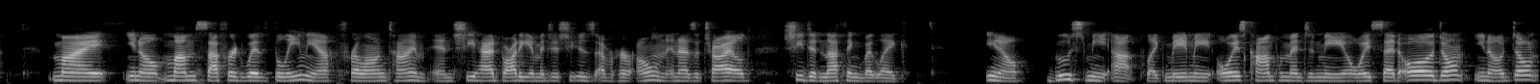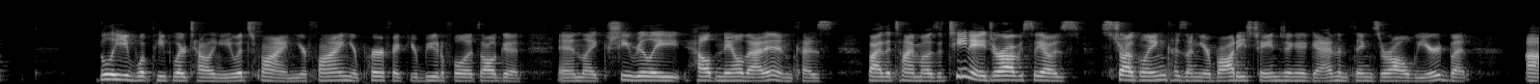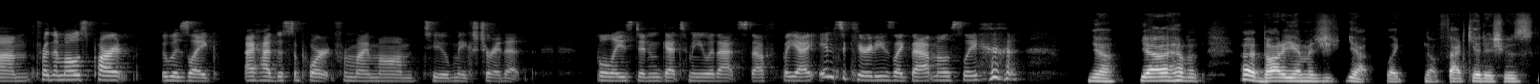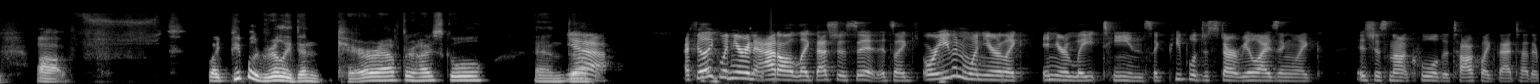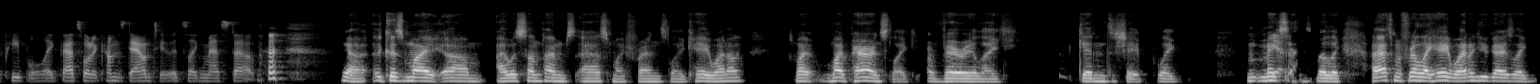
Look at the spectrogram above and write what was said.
my, you know, mom suffered with bulimia for a long time and she had body image issues of her own. And as a child, she did nothing but like, you know, boost me up, like made me always complimented me, always said, oh, don't, you know, don't believe what people are telling you. It's fine. You're fine. You're perfect. You're beautiful. It's all good. And like she really helped nail that in because by the time I was a teenager, obviously I was struggling because then your body's changing again and things are all weird. But um, for the most part, it was like I had the support from my mom to make sure that bullies didn't get to me with that stuff. But yeah, insecurities like that mostly. Yeah, yeah, I have a, I body image. Yeah, like you know, fat kid issues. Uh, like people really didn't care after high school, and uh, Yeah. I feel like when you're an adult, like that's just it. It's like, or even when you're like in your late teens, like people just start realizing like it's just not cool to talk like that to other people. Like that's what it comes down to. It's like messed up. Yeah, because my um, I would sometimes ask my friends like, "Hey, why not?" My my parents like are very like get into shape, like makes yeah. sense. But like, I asked my friend like, "Hey, why don't you guys like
